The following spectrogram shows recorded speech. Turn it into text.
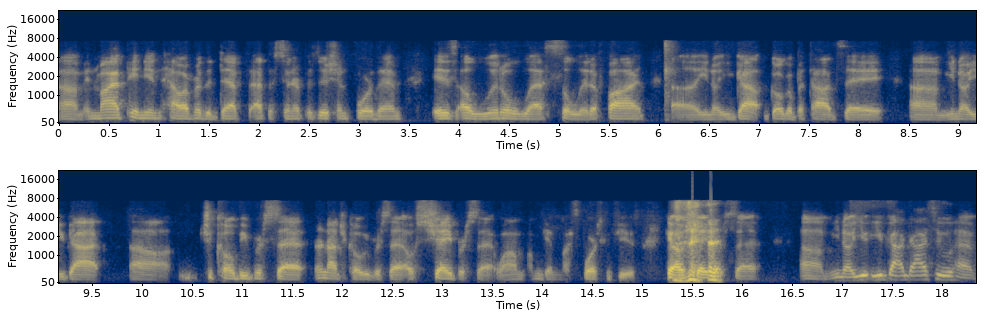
Um, in my opinion, however, the depth at the center position for them is a little less solidified. Uh, you know, you got Goga Bitadze, um, you know, you got uh, Jacoby Brissett, or not Jacoby Brissett, Oshae Brissett. Well, I'm, I'm getting my sports confused. You got Oshae Brissett. Um, you know, you you got guys who have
